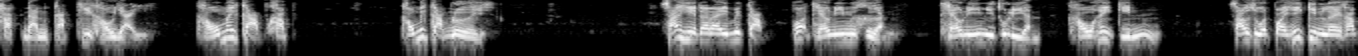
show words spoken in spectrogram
ผลักดันกลับที่เขาใหญ่ เขาไม่กลับครับ เขาไม่กลับเลย สาเหตุอะไรไม่กลับ เพราะแถวนี้มีเขื่อน แถวนี้มีทุเรียน เขาให้กินสาวสวนปล่อยให้กินเลยครับ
